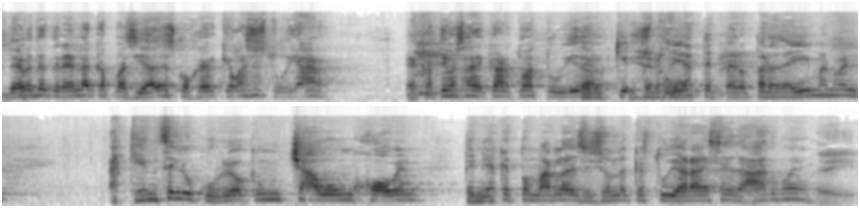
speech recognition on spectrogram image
debes de tener la capacidad de escoger qué vas a estudiar. Acá te vas a dedicar toda tu vida. Pero, pero fíjate, pero, pero de ahí, Manuel, ¿a quién se le ocurrió que un chavo, un joven, tenía que tomar la decisión de que estudiar a esa edad, güey? "Ey,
